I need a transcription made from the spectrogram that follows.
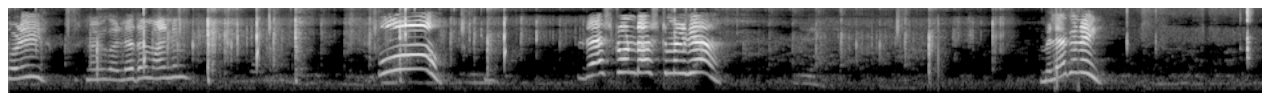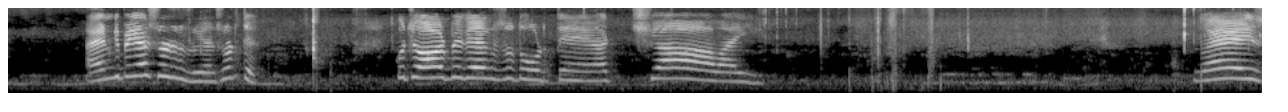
थोड़ी इसमें भी कर लेता माइनिंग ओ! रेस्टोन डस्ट मिल गया। मिला कि नहीं? आयरन की पिक छोड़ते कुछ और भी गैस तोड़ते हैं। अच्छा भाई। गाइस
